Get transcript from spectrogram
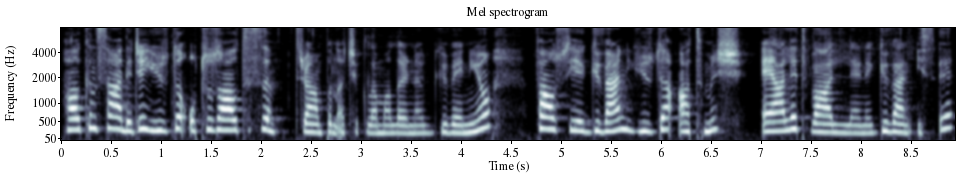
Halkın sadece %36'sı Trump'ın açıklamalarına güveniyor. Fauci'ye güven %60, eyalet valilerine güven ise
